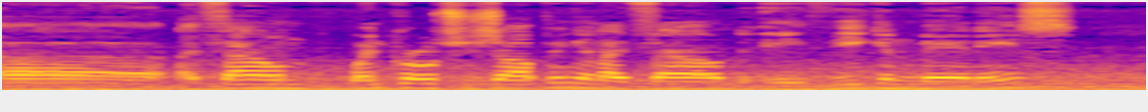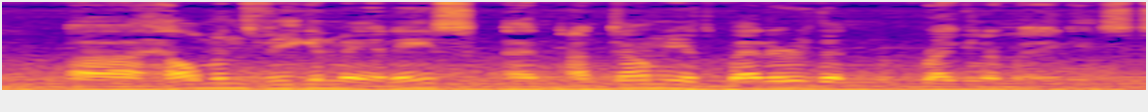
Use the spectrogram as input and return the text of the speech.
Uh, I found went grocery shopping and I found a vegan mayonnaise, uh, Hellmann's vegan mayonnaise, and I'm telling you, it's better than regular mayonnaise.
